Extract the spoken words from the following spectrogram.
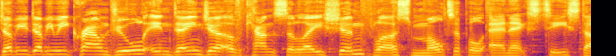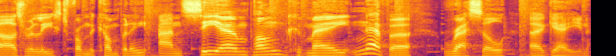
WWE Crown Jewel in danger of cancellation, plus multiple NXT stars released from the company, and CM Punk may never wrestle again.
